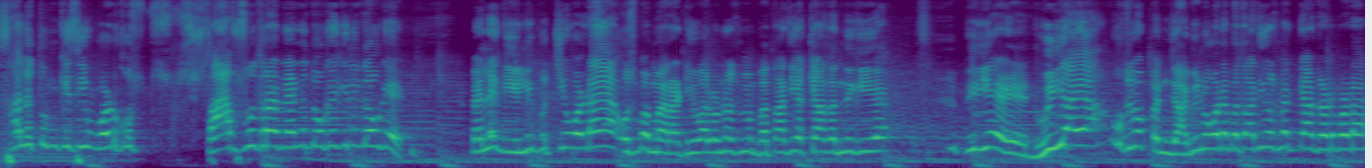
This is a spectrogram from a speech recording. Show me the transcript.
साले तुम किसी वर्ड को साफ़ सुथरा रहने दोगे कि नहीं दोगे? पहले गीली पुच्ची वर्ड आया उसमें मराठी वालों ने उसमें बता दिया क्या गंदगी है। फिर ये ढुई आया उसमें पंजाबी लोगों ने बता दिया उसमें क्या गड़बड़ है।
